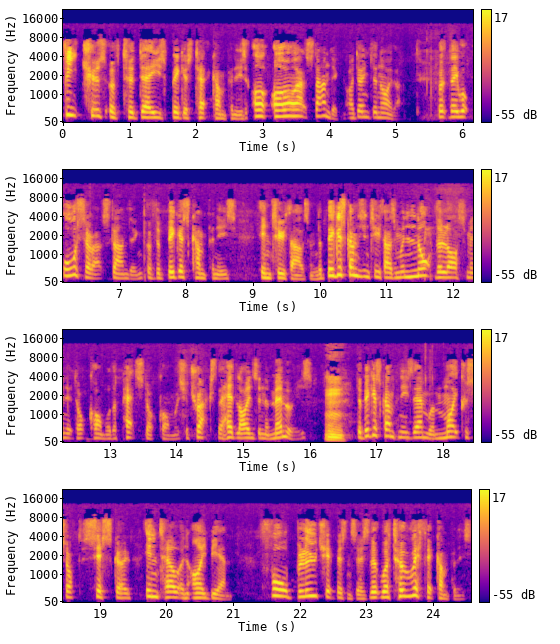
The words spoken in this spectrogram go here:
features of today's biggest tech companies are, are outstanding. I don't deny that. But they were also outstanding of the biggest companies in 2000. The biggest companies in 2000 were not the lastminute.com or the pets.com, which attracts the headlines and the memories. Mm. The biggest companies then were Microsoft, Cisco, Intel, and IBM four blue chip businesses that were terrific companies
